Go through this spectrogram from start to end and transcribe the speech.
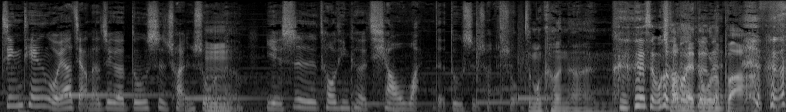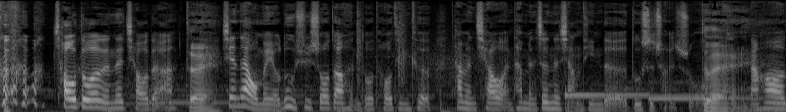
今天我要讲的这个都市传说呢，嗯、也是偷听客敲碗的都市传说。怎么可能？怎么敲太多了吧？超多人在敲的啊！对，现在我们有陆续收到很多偷听客，他们敲碗，他们真的想听的都市传说。对，然后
